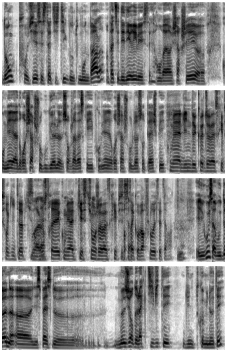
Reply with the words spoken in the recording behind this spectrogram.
Donc, pour utiliser ces statistiques dont tout le monde parle, en fait, c'est des dérivés. C'est-à-dire, on va rechercher euh, combien il y a de recherches sur Google euh, sur JavaScript, combien il y a de recherches sur Google sur PHP. Combien il y a de lignes de code JavaScript sur GitHub qui sont Voilà. enregistrées, combien il y a de questions JavaScript sur ça. Stack Overflow, etc. Et du coup, ça vous donne euh, une espèce de mesure de l'activité d'une communauté.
